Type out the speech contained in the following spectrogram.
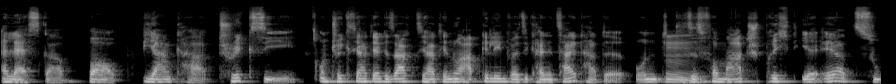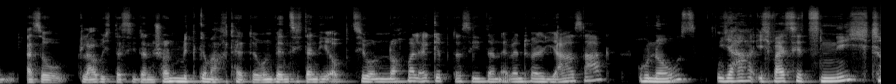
Alaska, Bob, Bianca, Trixie. Und Trixie hat ja gesagt, sie hat ja nur abgelehnt, weil sie keine Zeit hatte. Und Hm. dieses Format spricht ihr eher zu. Also glaube ich, dass sie dann schon mitgemacht hätte. Und wenn sich dann die Option nochmal ergibt, dass sie dann eventuell Ja sagt, who knows? Ja, ich weiß jetzt nicht,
